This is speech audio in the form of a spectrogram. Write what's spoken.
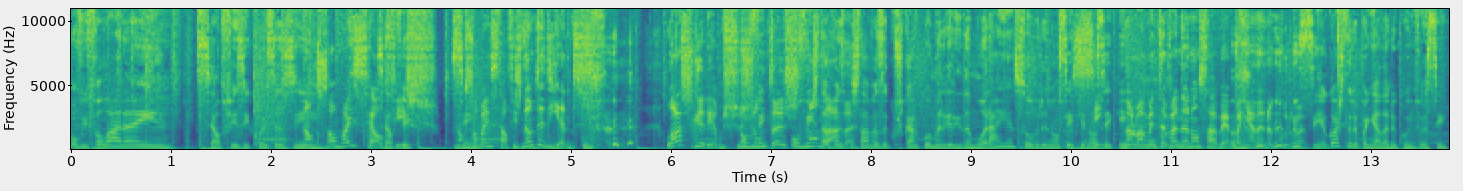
Ouvi falar em selfies e coisas e. Não são bem selfies. Selfies, Não sim. são bem selfies. Não te adiantes. Lá chegaremos, Ouvi- juntas, ouvi, não estavas, dava. estavas a cuscar com a Margarida Moraia sobre não sei o que, não Sim, sei o que. normalmente a Wanda não sabe, é apanhada na curva. Sim, eu gosto de ser apanhada na curva, sim.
